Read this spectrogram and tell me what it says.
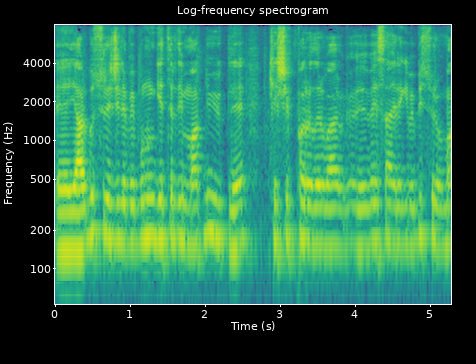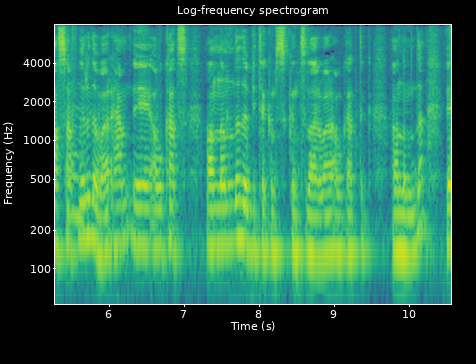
e, yargı süreciyle ve bunun getirdiği maddi yükle keşif paraları var e, vesaire gibi bir sürü masrafları evet. da var. Hem e, avukat anlamında da bir takım sıkıntılar var avukatlık anlamında. E,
